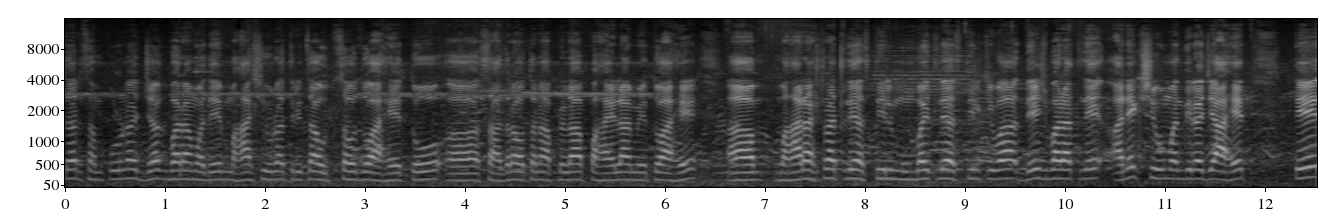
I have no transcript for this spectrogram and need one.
तर संपूर्ण जगभरामध्ये महाशिवरात्रीचा उत्सव जो आहे तो साजरा होताना आपल्याला पाहायला मिळतो आहे. महाराष्ट्रातले असतील मुंबईतले असतील किंवा देशभरातले अनेक शिवमंदिरं जे आहेत ते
